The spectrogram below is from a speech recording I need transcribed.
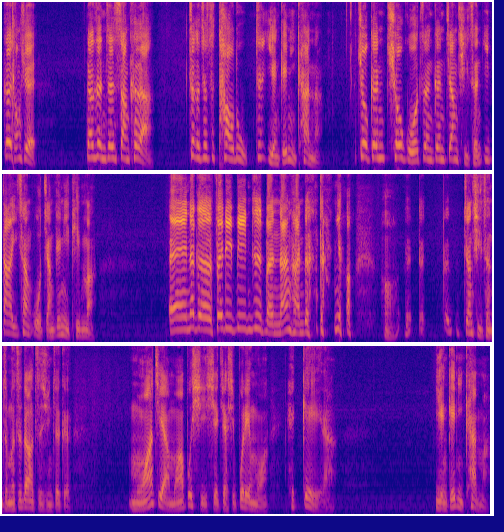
各位同学要认真上课啊，这个就是套路，就是演给你看呐，就跟邱国正跟江启臣一搭一唱，我讲给你听嘛。哎，那个菲律宾、日本、南韩的弹药，哦，那那江启臣怎么知道要咨询这个？磨甲磨不洗，写甲洗不连磨，嘿，gay 啦，演给你看嘛。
